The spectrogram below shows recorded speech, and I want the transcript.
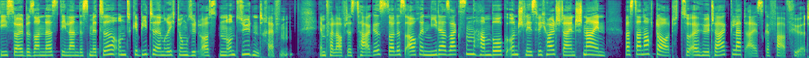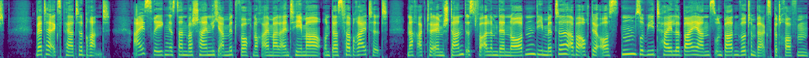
Dies soll besonders die Landesmitte und Gebiete in Richtung Südosten und Süden treffen. Im Verlauf des Tages soll es auch in Niedersachsen, Hamburg und Schleswig-Holstein schneien, was dann auch dort zu erhöhter Glatteisgefahr führt. Wetterexperte Brandt. Eisregen ist dann wahrscheinlich am Mittwoch noch einmal ein Thema und das verbreitet. Nach aktuellem Stand ist vor allem der Norden, die Mitte, aber auch der Osten sowie Teile Bayerns und Baden-Württembergs betroffen.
